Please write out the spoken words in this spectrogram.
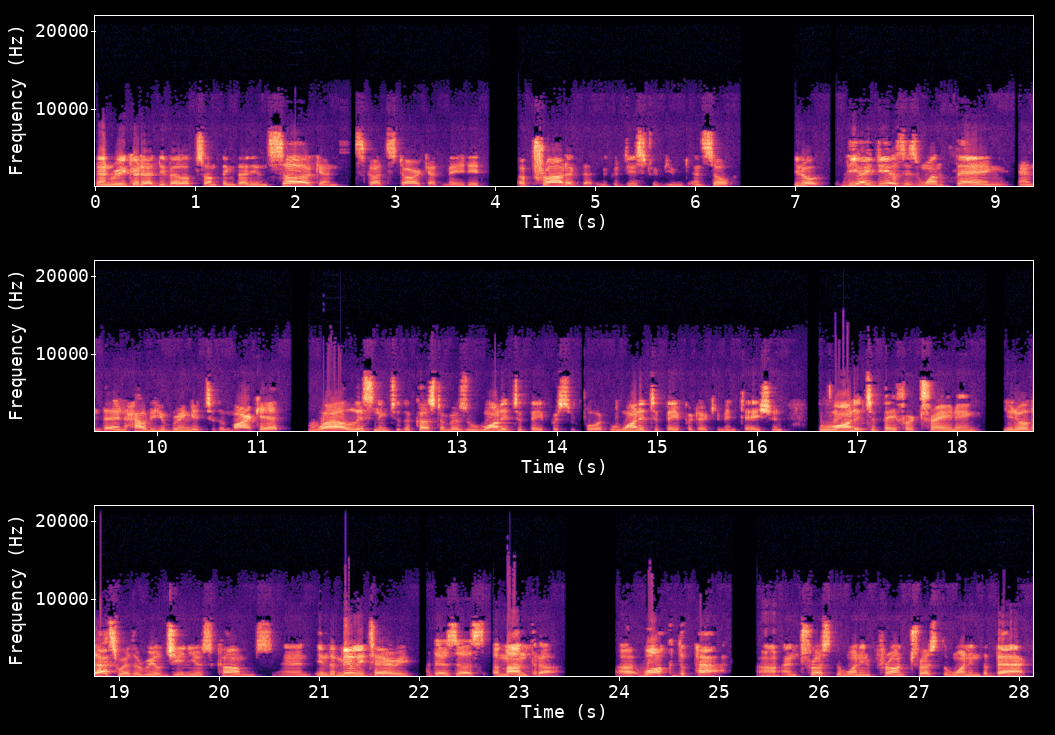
And Rickard had developed something that didn't suck, and Scott Stark had made it a product that we could distribute. And so, you know, the ideas is one thing, and then how do you bring it to the market while listening to the customers who wanted to pay for support, who wanted to pay for documentation, who wanted to pay for training? You know, that's where the real genius comes. And in the military, there's a, a mantra, uh, walk the path, uh, and trust the one in front, trust the one in the back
